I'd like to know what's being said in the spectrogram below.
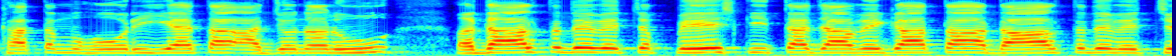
ਖਤਮ ਹੋ ਰਹੀ ਹੈ। ਤਾਂ ਅੱਜ ਉਹਨਾਂ ਨੂੰ ਅਦਾਲਤ ਦੇ ਵਿੱਚ ਪੇਸ਼ ਕੀਤਾ ਜਾਵੇਗਾ। ਤਾਂ ਅਦਾਲਤ ਦੇ ਵਿੱਚ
